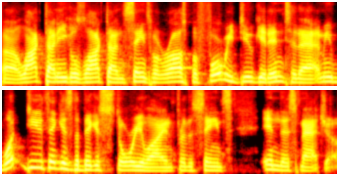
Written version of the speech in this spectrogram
uh, Locked On Eagles, Locked On Saints. But Ross, before we do get into that, I mean, what do you think is the biggest storyline for the Saints in this matchup?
